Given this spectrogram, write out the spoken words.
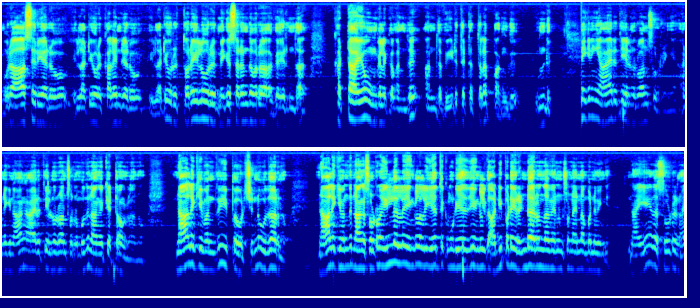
ஒரு ஆசிரியரோ இல்லாட்டி ஒரு கலைஞரோ இல்லாட்டி ஒரு துறையில் ஒரு மிக சிறந்தவராக இருந்தால் கட்டாயம் உங்களுக்கு வந்து அந்த வீடு திட்டத்தில் பங்கு உண்டு. இன்னைக்கு நீங்கள் ஆயிரத்தி எழுநூறுவான்னு சொல்கிறீங்க அன்னைக்கு நாங்கள் ஆயிரத்தி எழுநூறுவான்னு சொல்லும்போது நாங்கள் கெட்டவங்களானோம். நாளைக்கு வந்து இப்போ ஒரு சின்ன உதாரணம். நாளைக்கு வந்து நாங்கள் சொல்கிறோம் இல்லை இல்லை எங்களால் ஏற்றுக்க முடியாது. எங்களுக்கு அடிப்படை ரெண்டாயிரம் தான் வேணும்னு சொன்னால் என்ன பண்ணுவீங்க? நான் ஏன் இதை சொல்கிறேன்னா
